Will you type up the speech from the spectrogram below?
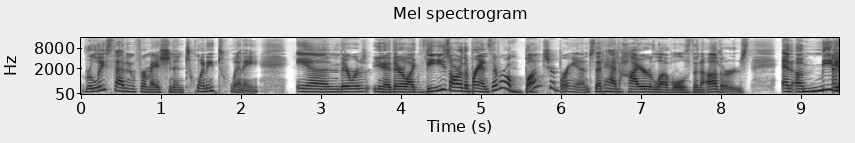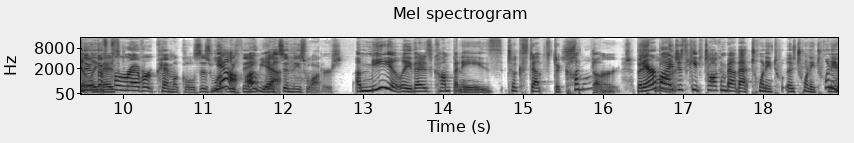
released that information in 2020, and there was, you know, they're like, these are the brands. There were a bunch of brands that had higher levels than others, and and immediately they're the those forever chemicals is what we think Oh, yeah. that's in these waters. immediately those companies took steps to cut them. Smart, But everybody smart. just keeps talking about that 20, those 2020 Yeah.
